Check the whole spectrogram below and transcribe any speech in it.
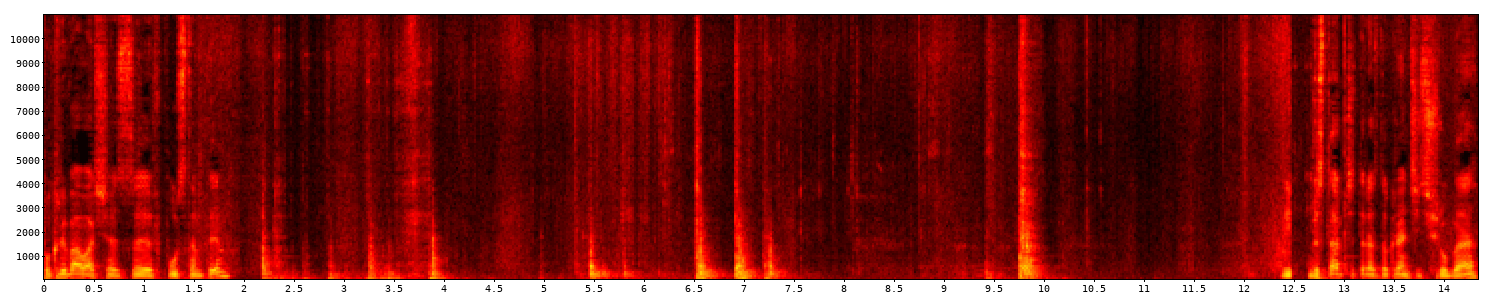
pokrywała się z wpustem tym I Wystarczy teraz dokręcić śrubę.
